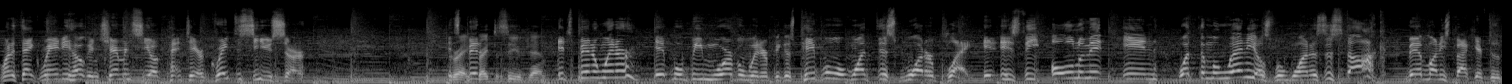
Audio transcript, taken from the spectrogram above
I want to thank Randy Hogan, Chairman CEO of Pentair. Great to see you, sir. It's great, been, great to see you, Jen. It's been a winner. It will be more of a winner because people will want this water play. It is the ultimate in what the millennials will want as a stock. Mad Money's back after the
